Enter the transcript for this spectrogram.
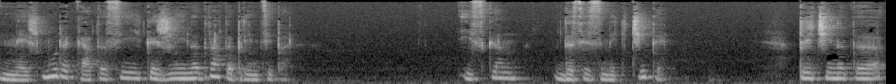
нежно ръката си и кажи и на двата принципа. Искам да се смекчите. Причината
